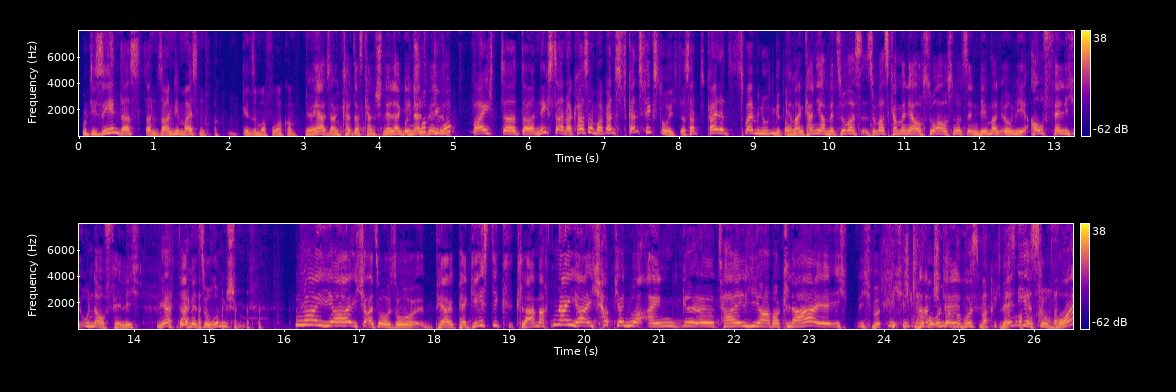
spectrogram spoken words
Und die sehen das, dann sagen die meisten, "Ach, gehen Sie mal vor, komm. Ja, ja, dann kann, das kann schneller gehen, Und als wenn du, schwuppdiwupp war ich da, da nächste an der Kasse und war ganz, ganz fix durch. Das hat keine zwei Minuten gedauert. Ja, man kann ja mit sowas, sowas kann man ja auch so ausnutzen, indem man irgendwie auffällig, unauffällig Ja. damit so rumsch... Naja, ich also so per, per Gestik klar macht, naja, ich habe ja nur ein äh, Teil hier, aber klar, äh, ich, ich würde mich Ich glaube, unterbewusst mache ich Wenn das ihr auch. es so wollt,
